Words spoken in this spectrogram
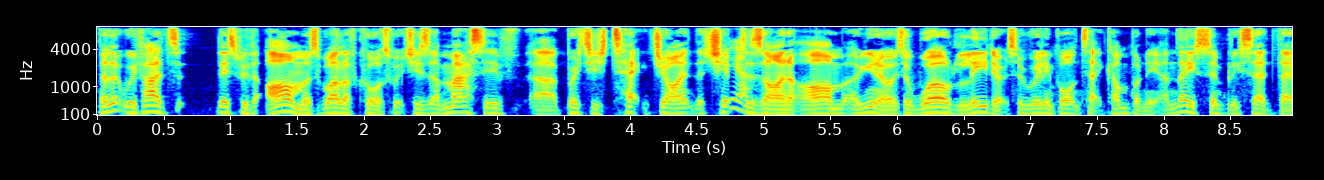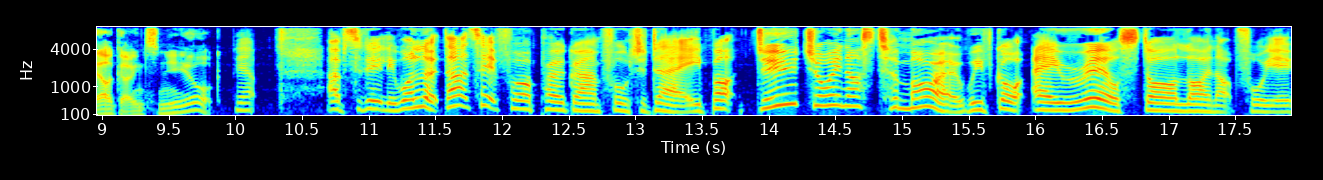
Now, look, we've had this with ARM as well, of course, which is a massive uh, British tech giant. The chip yeah. designer ARM, uh, you know, is a world leader. It's a really important tech company, and they simply said they are going to New York. Yeah, absolutely. Well, look, that's it for our program for today. But do join us tomorrow. We've got a real star lineup for you.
